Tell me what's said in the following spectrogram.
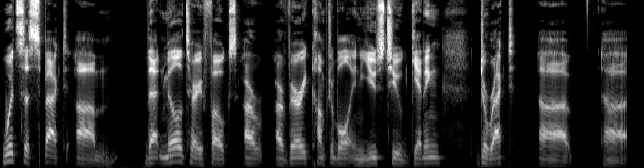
would suspect um, that military folks are are very comfortable and used to getting direct uh, uh,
